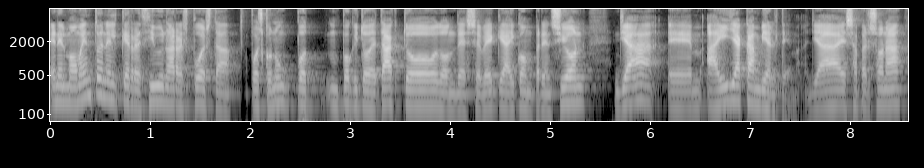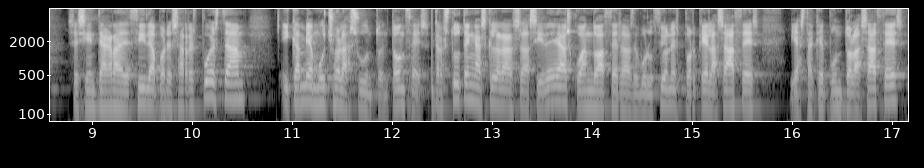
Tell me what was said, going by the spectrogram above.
en el momento en el que recibe una respuesta, pues con un, poquito de tacto, donde se ve que hay comprensión, ya eh, ahí ya cambia el tema. Ya esa persona se siente agradecida por esa respuesta y cambia mucho el asunto. Entonces, mientras tú tengas claras las ideas, cuándo haces las devoluciones, por qué las haces y hasta qué punto las haces,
